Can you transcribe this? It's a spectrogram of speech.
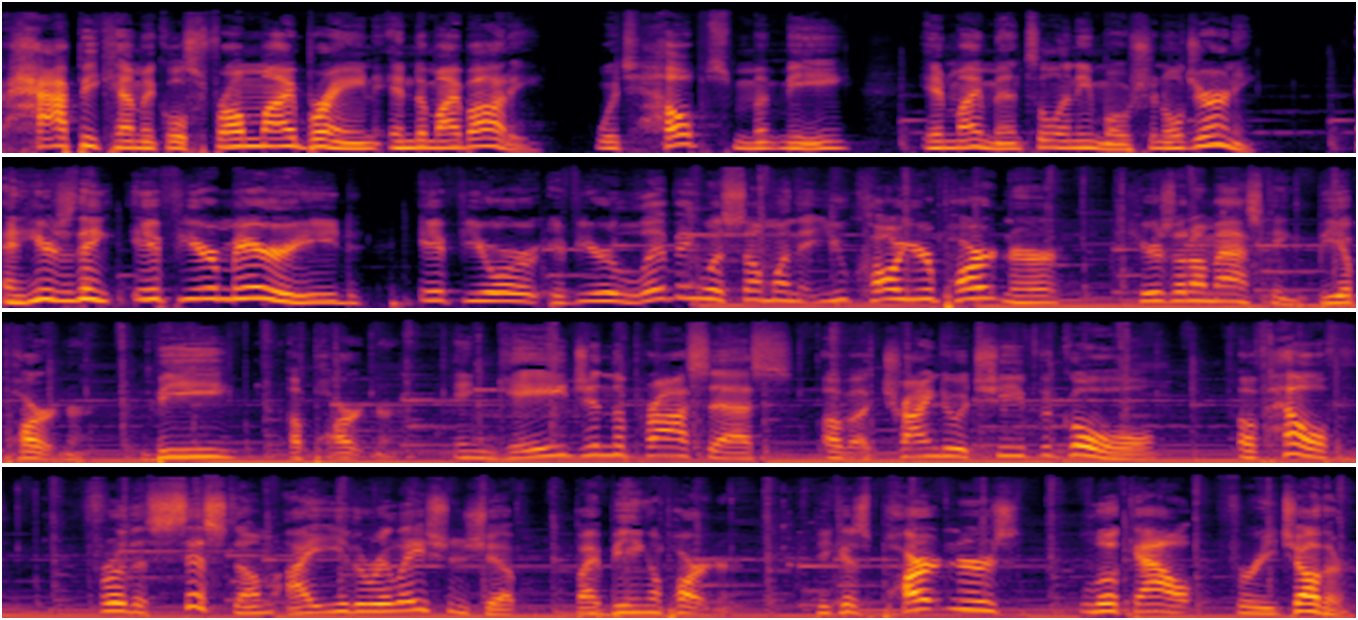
happy chemicals from my brain into my body which helps me in my mental and emotional journey. And here's the thing if you're married, if you're if you're living with someone that you call your partner, here's what I'm asking: be a partner. Be a partner. Engage in the process of uh, trying to achieve the goal of health for the system, i.e., the relationship, by being a partner. Because partners look out for each other.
